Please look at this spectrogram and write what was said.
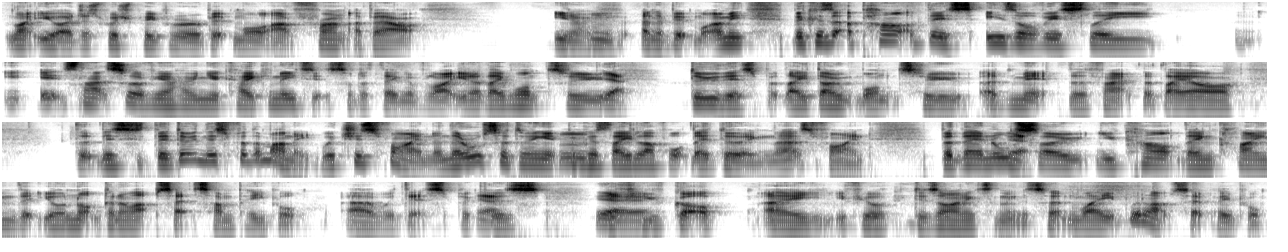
like you, I just wish people were a bit more upfront about, you know, Hmm. and a bit more. I mean, because a part of this is obviously it's that sort of you know having your cake and eat it sort of thing of like you know they want to Yeah. do this, but they don't want to admit the fact that they are that this is, they're doing this for the money, which is fine, and they're also doing it Mm. because they love what they're doing. That's fine. But then also, you can't then claim that you're not going to upset some people uh, with this because Yeah, if yeah. you've got a, a if you're designing something a certain way, it will upset people.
